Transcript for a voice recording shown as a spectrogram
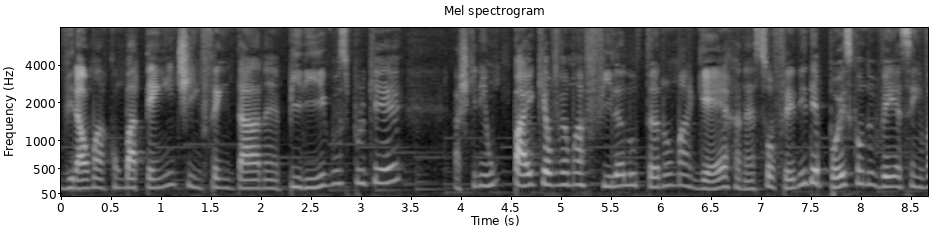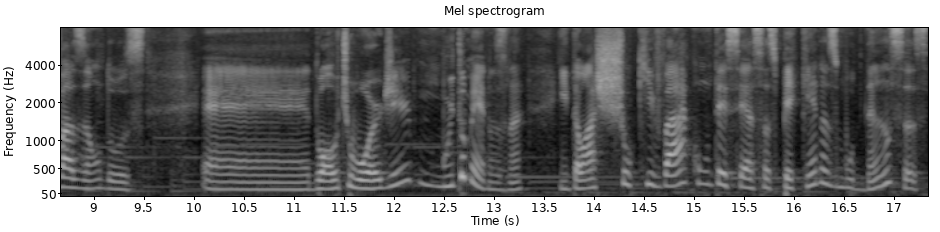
virar uma combatente, enfrentar né, perigos, porque acho que nenhum pai quer ver uma filha lutando uma guerra, né, sofrendo. E depois, quando veio essa invasão dos é, do Outworld, muito menos, né? Então acho que vai acontecer essas pequenas mudanças,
